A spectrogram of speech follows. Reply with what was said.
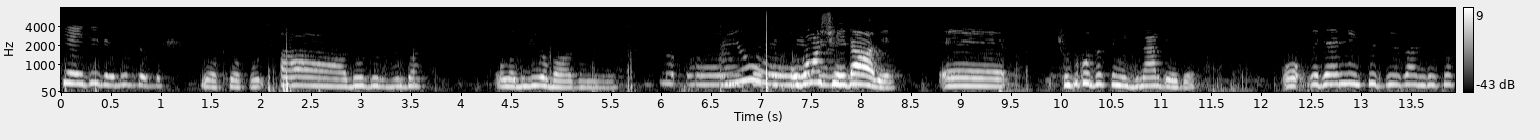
şeydedir buradadır. Yok yok. Bu... Aa dur dur burada. Olabiliyor. Aa, yok. O zaman şeyde abi. Eee çocuk odası mıydı? Neredeydi? O Granny'nin çocuğu bence çok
